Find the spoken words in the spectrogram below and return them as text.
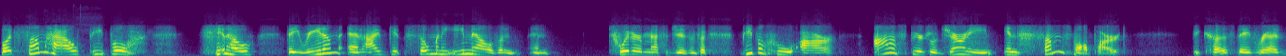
But somehow people, you know, they read them, and I get so many emails and, and Twitter messages and stuff. People who are on a spiritual journey in some small part because they've read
